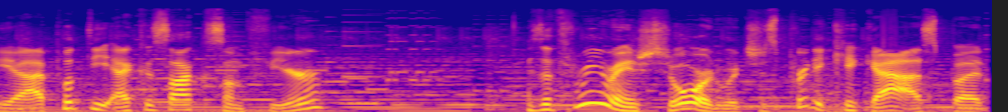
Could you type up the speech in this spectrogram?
Yeah, I put the Eckesachs on Fir. It's a three-range sword, which is pretty kick-ass, but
